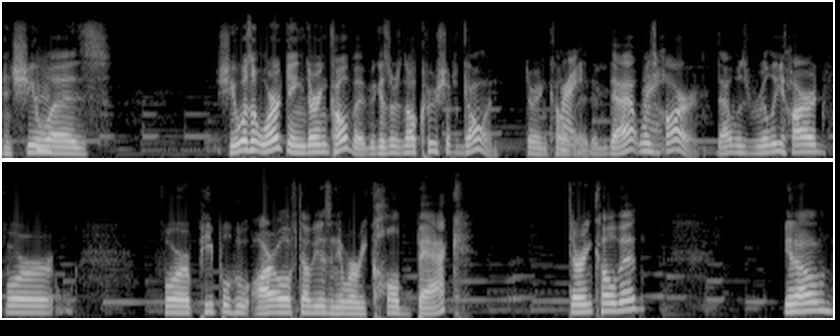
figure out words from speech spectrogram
and she Hmm. was she wasn't working during COVID because there was no cruise ships going during COVID, Right. and that was Right. hard. That was really hard for for people who are OFWs and they were recalled back during COVID. You know,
